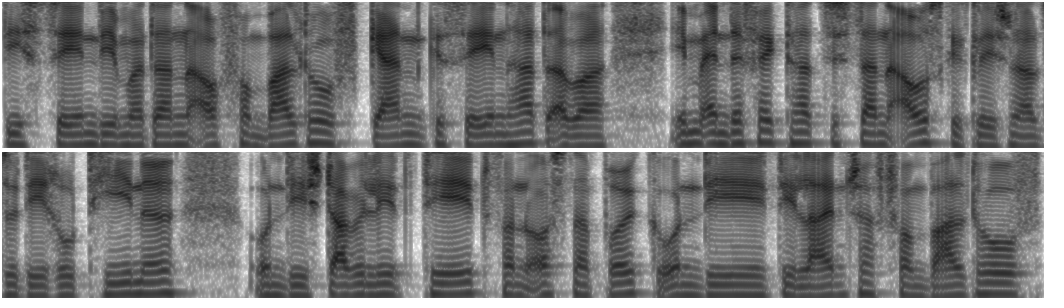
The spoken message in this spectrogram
die Szenen, die man dann auch vom Waldhof gern gesehen hat, aber im Endeffekt hat sich dann ausgeglichen. Also die Routine und die Stabilität von Osnabrück und die, die Leidenschaft vom Waldhof,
